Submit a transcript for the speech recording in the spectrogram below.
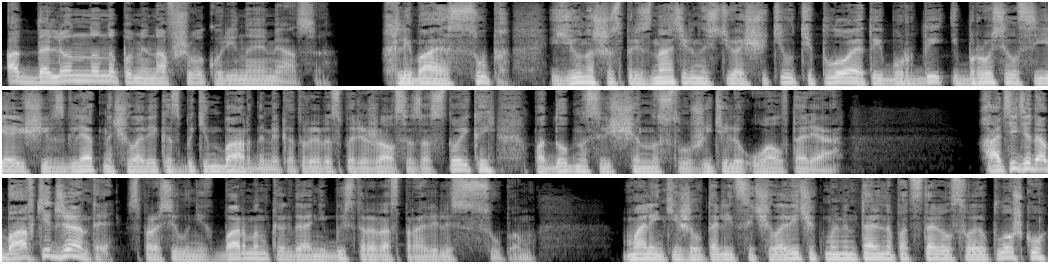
отдаленно напоминавшего куриное мясо. Хлебая суп, юноша с признательностью ощутил тепло этой бурды и бросил сияющий взгляд на человека с бакенбардами, который распоряжался за стойкой, подобно священнослужителю у алтаря. «Хотите добавки, дженты?» — спросил у них бармен, когда они быстро расправились с супом. Маленький желтолицый человечек моментально подставил свою плошку,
